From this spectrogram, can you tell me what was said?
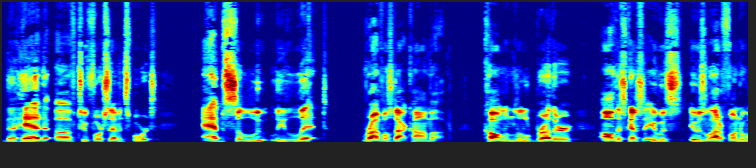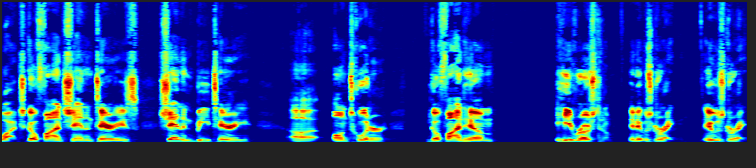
the head of 247 Sports, absolutely lit Rivals.com up. Called him little brother, all this kind of stuff. It was it was a lot of fun to watch. Go find Shannon Terry's Shannon B Terry uh, on Twitter. Go find him. He roasted him, and it was great. It was great.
